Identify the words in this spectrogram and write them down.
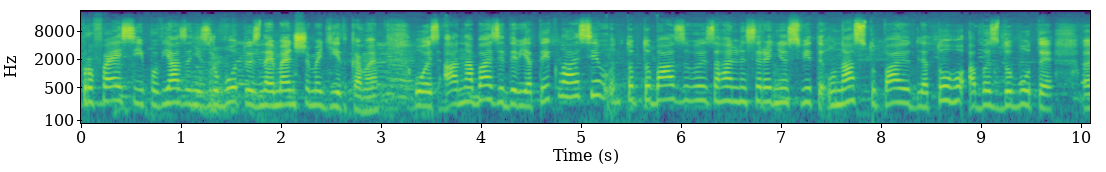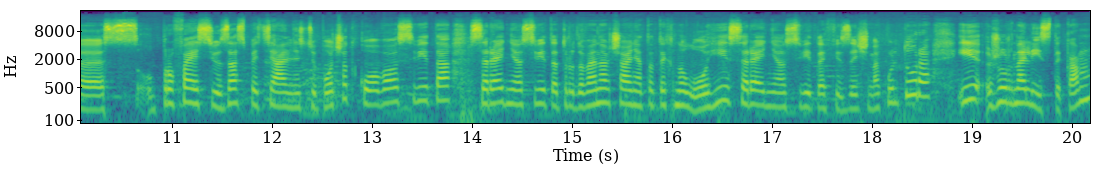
професії пов'язані з роботою з найменшими дітками. Ось а на базі 9 класів, тобто базової загальної середньої освіти, у нас вступають для того, аби здобути е, професію за спеціальністю початкова освіта, середня освіта, трудове навчання та технології, середня освіта, фізична культура і журналістика.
